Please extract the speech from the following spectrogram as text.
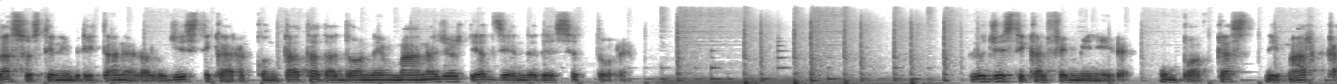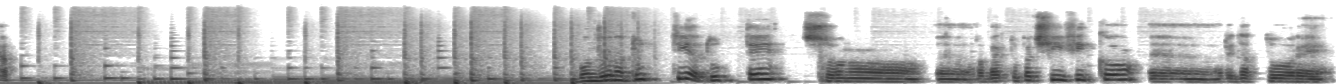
La sostenibilità nella logistica è raccontata da donne manager di aziende del settore. Logistica al femminile, un podcast di Markup. Buongiorno a tutti e a tutte, sono eh, Roberto Pacifico, eh, redattore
